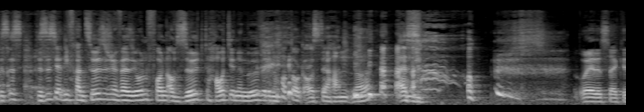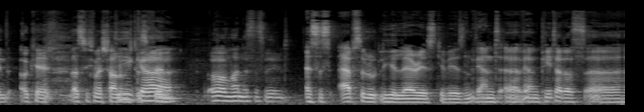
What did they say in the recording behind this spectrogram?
Das ist, das ist ja die französische Version von auf Sylt haut dir eine Möwe den Hotdog aus der Hand, ne? Also, Wait a second. Okay, lass mich mal schauen, ob ich das Digga. finde. Oh Mann, ist das wild. Es ist absolutely hilarious gewesen. Während, äh, während Peter das, äh,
